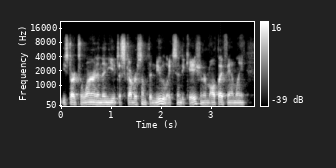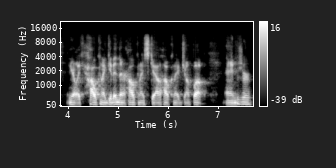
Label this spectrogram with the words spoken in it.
You start to learn, and then you discover something new like syndication or multifamily, and you're like, how can I get in there? How can I scale? How can I jump up? And sure.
